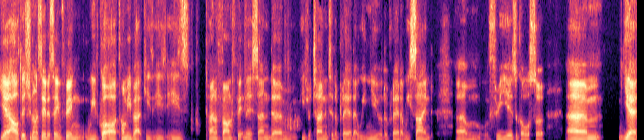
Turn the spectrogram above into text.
Yeah, I was literally going to say the same thing. We've got our Tommy back. He's he's he's kind of found fitness and um, he's returning to the player that we knew, the player that we signed um, three years ago. So um, yeah,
